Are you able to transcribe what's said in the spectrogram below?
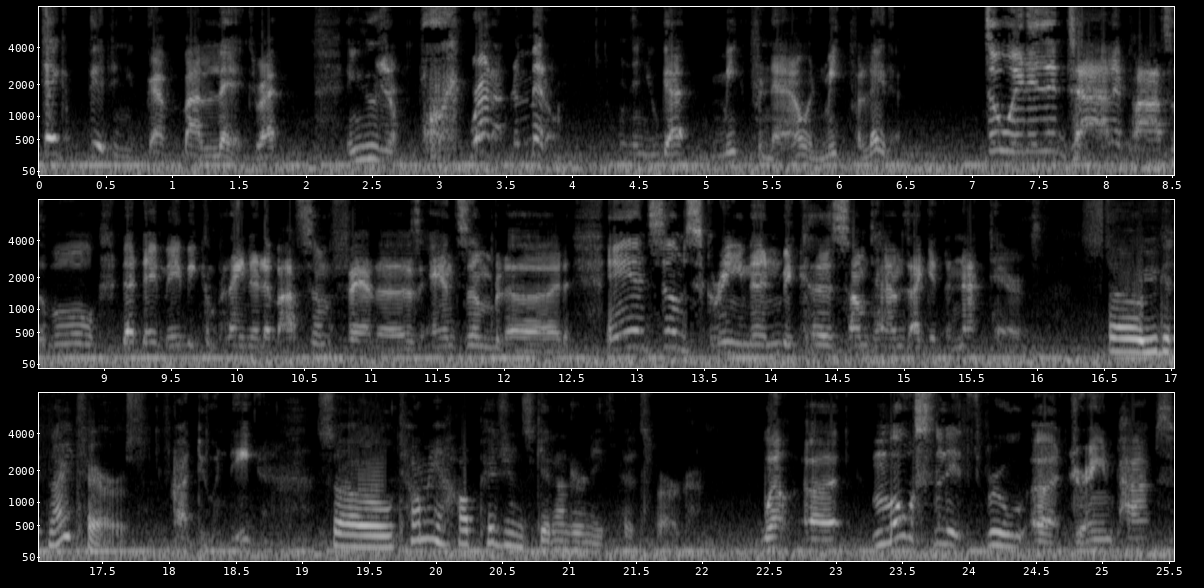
take a pigeon, you grab it by the legs, right? And you just right up the middle. And then you got meat for now and meat for later. So it is entirely possible that they may be complaining about some feathers and some blood and some screaming because sometimes I get the night terrors. So you get night terrors. I do indeed. So tell me how pigeons get underneath Pittsburgh. Well, uh, mostly through uh, drain pipes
